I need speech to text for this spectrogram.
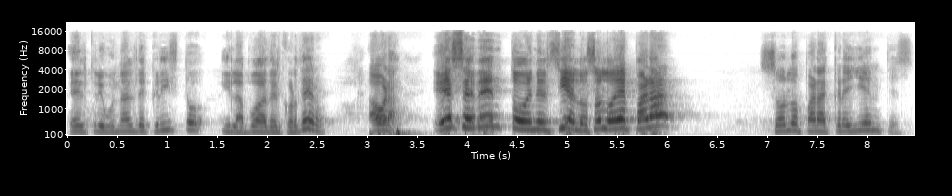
El tribunal de Cristo y la boda del Cordero. Ahora, ese evento en el cielo solo es para solo para creyentes.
